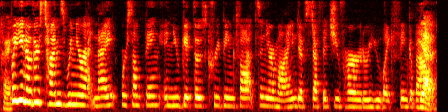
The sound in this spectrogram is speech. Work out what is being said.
Okay. But you know, there's times when you're at night or something and you get those creeping thoughts in your mind of stuff that you've heard or you like think about. Yes.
